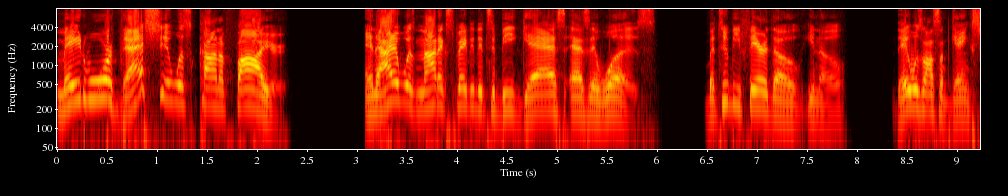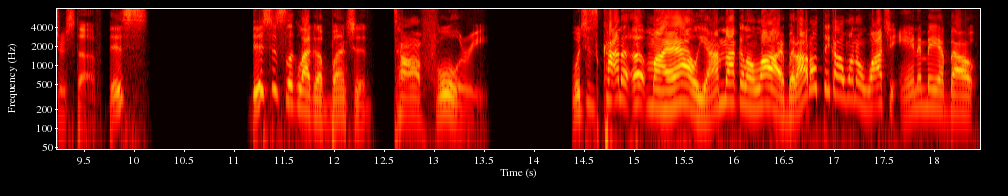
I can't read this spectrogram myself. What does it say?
maid war. That shit was kind of fire, and I was not expecting it to be gas as it was. But to be fair, though, you know, they was on some gangster stuff. This this just looked like a bunch of tomfoolery, which is kind of up my alley. I'm not gonna lie, but I don't think I want to watch an anime about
